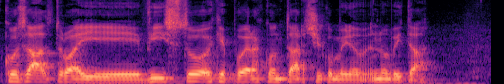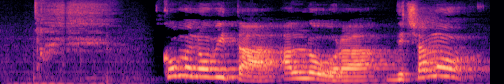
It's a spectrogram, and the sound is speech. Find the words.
cos'altro hai visto e che puoi raccontarci come novità? Come novità, allora, diciamo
